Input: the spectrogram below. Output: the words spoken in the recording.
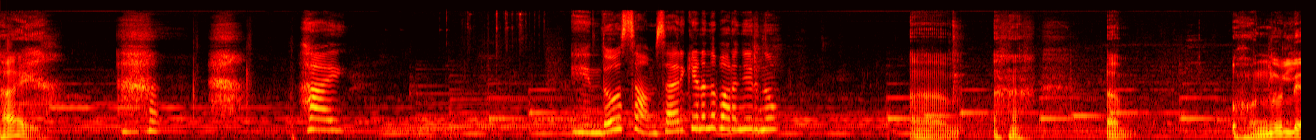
ഹായ് ഹായ് എന്തോ സംസാരിക്കണമെന്ന് പറഞ്ഞിരുന്നു. ഉം, ഉം, ഒന്നുമില്ല.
